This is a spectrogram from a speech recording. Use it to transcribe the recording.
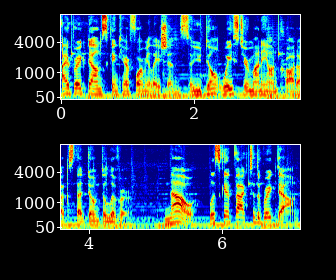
I break down skincare formulations so you don't waste your money on products that don't deliver. Now, let's get back to the breakdown.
